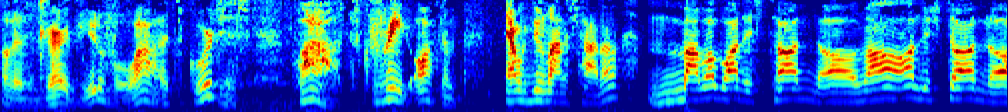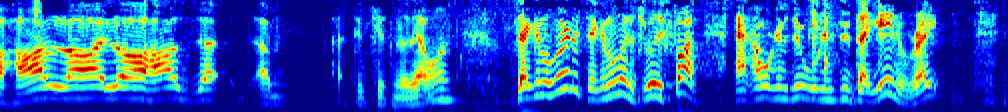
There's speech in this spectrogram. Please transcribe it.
oh, that's very beautiful. Wow, it's gorgeous. Wow, it's great, awesome. And we can do Manishtana. Mama Manishtana, Halayla Hazet. Um, do kids know that one? They're gonna learn it, they're gonna learn it. It's really fun. And, and we're gonna do, we're gonna do Dayenu, right?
